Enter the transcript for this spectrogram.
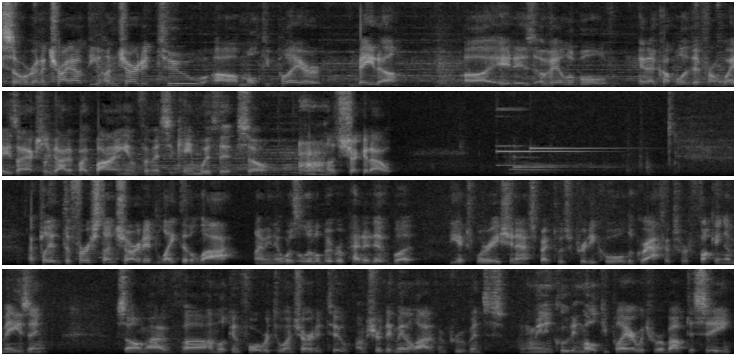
so we're going to try out the Uncharted 2 uh, multiplayer beta. Uh, it is available in a couple of different ways. I actually got it by buying Infamous. It came with it, so let's check it out. I played the first Uncharted, liked it a lot. I mean, it was a little bit repetitive, but the exploration aspect was pretty cool. The graphics were fucking amazing. So I'm, uh, I'm looking forward to Uncharted 2. I'm sure they've made a lot of improvements. I mean, including multiplayer, which we're about to see.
